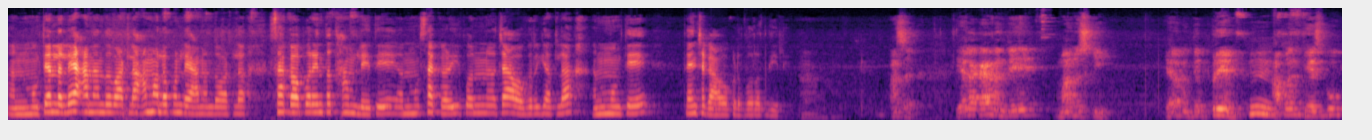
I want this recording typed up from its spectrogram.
आणि मग त्यांना लय आनंद वाटला आम्हाला पण लय आनंद वाटला. सकाळपर्यंत थांबले ते आणि मग सकाळी पण चहा वगैरे घेतला आणि मग ते त्यांच्या गावाकडे परत गेले. असं. याला काय म्हणते? माणुसकी. याला म्हणते प्रेम. आपण फेसबुक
